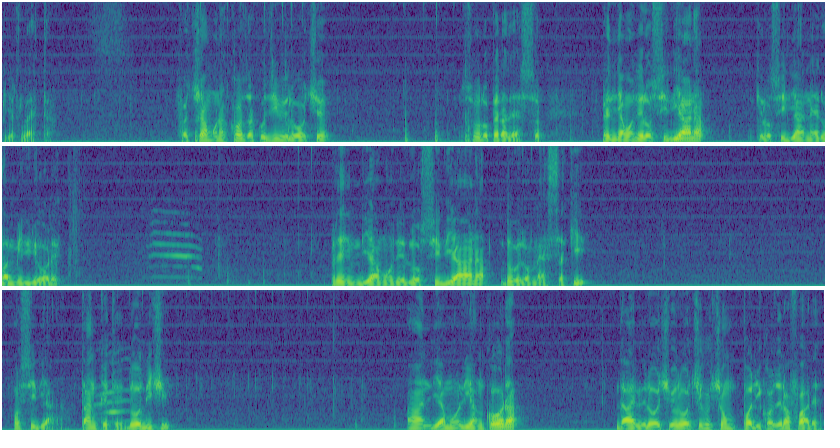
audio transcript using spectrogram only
pirletta. Facciamo una cosa così veloce. Solo per adesso. Prendiamo dell'ossidiana, che l'ossidiana è la migliore. Prendiamo dell'ossidiana, dove l'ho messa? Chi? Ossidiana, tanchete 12 andiamo lì ancora dai veloce veloce che c'è un po' di cose da fare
